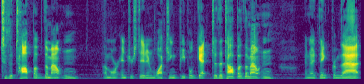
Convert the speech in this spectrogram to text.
to the top of the mountain. I'm more interested in watching people get to the top of the mountain. And I think from that,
